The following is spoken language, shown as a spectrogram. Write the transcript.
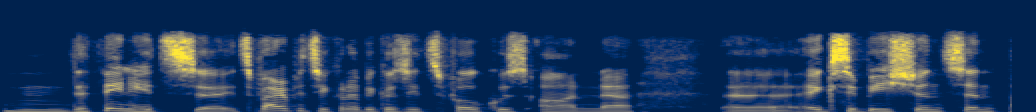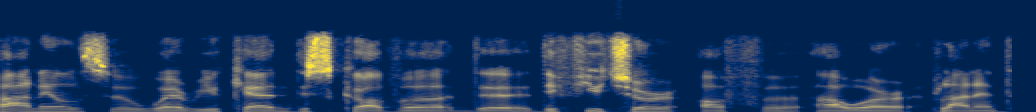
mm, the thing it's uh, it's very particular because it's focused on uh, uh exhibitions and panels where you can discover the the future of uh, our planet.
